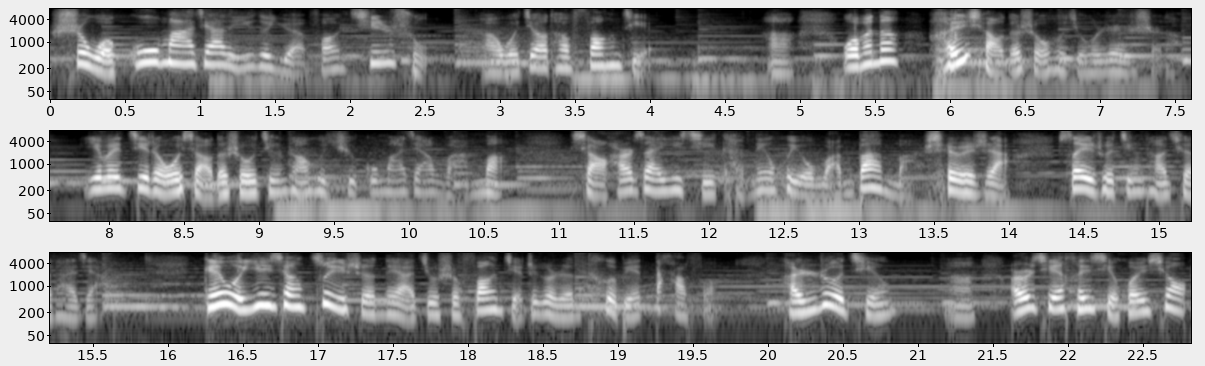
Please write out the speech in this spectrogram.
是我姑妈家的一个远房亲属啊，我叫她芳姐啊。我们呢很小的时候就会认识了，因为记着我小的时候经常会去姑妈家玩嘛，小孩在一起肯定会有玩伴嘛，是不是啊？所以说经常去她家。给我印象最深的呀，就是芳姐这个人特别大方，很热情啊，而且很喜欢笑，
